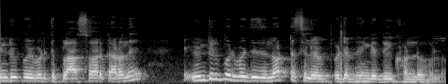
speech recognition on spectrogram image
ইন্টুর পরিবর্তে প্লাস হওয়ার কারণে ইন্টুর পরিবর্তে যে নটটা ছিল ওটা ভেঙে দুই খণ্ড হলো।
